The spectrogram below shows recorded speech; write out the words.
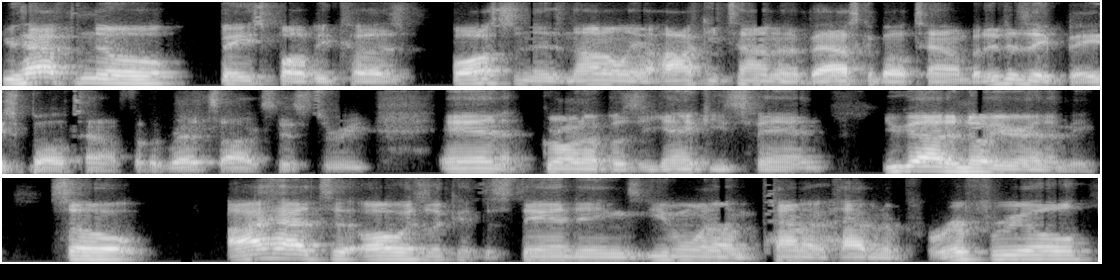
you have to know baseball because Boston is not only a hockey town and a basketball town, but it is a baseball town for the Red Sox history. And growing up as a Yankees fan, you got to know your enemy. So I had to always look at the standings, even when I'm kind of having a peripheral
